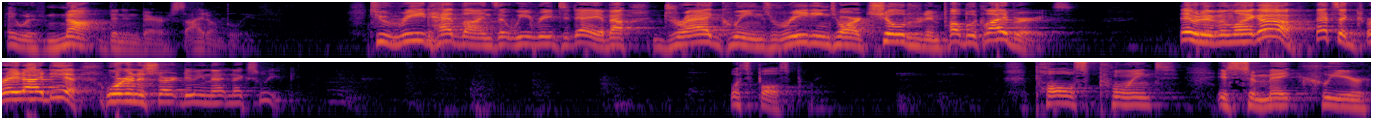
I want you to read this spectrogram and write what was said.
They would have not been embarrassed, I don't believe. To read headlines that we read today about drag queens reading to our children in public libraries. They would have been like, oh, that's a great idea. We're going to start doing that next week. What's Paul's point? Paul's point is to make clear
